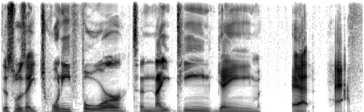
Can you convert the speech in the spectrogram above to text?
This was a 24 to 19 game at half.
